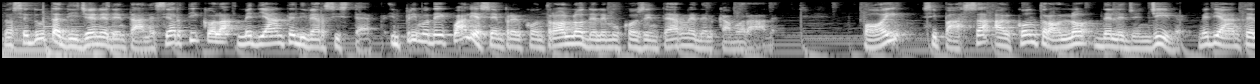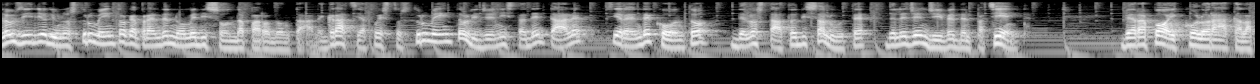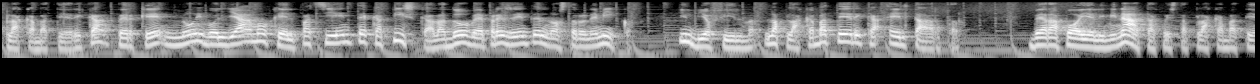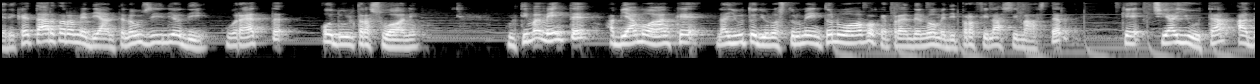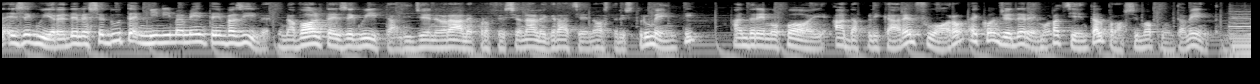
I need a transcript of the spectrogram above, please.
La seduta di igiene dentale si articola mediante diversi step, il primo dei quali è sempre il controllo delle mucose interne del cavo orale. Poi si passa al controllo delle gengive mediante l'ausilio di uno strumento che prende il nome di sonda parodontale. Grazie a questo strumento l'igienista dentale si rende conto dello stato di salute delle gengive del paziente. Verrà poi colorata la placca batterica perché noi vogliamo che il paziente capisca laddove è presente il nostro nemico, il biofilm, la placca batterica e il tartaro. Verrà poi eliminata questa placca batterica e tartaro mediante l'ausilio di URET o ultrasuoni. Ultimamente abbiamo anche l'aiuto di uno strumento nuovo che prende il nome di Profilassi Master che ci aiuta ad eseguire delle sedute minimamente invasive. Una volta eseguita l'igiene orale professionale grazie ai nostri strumenti, andremo poi ad applicare il fluoro e congederemo il paziente al prossimo appuntamento.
